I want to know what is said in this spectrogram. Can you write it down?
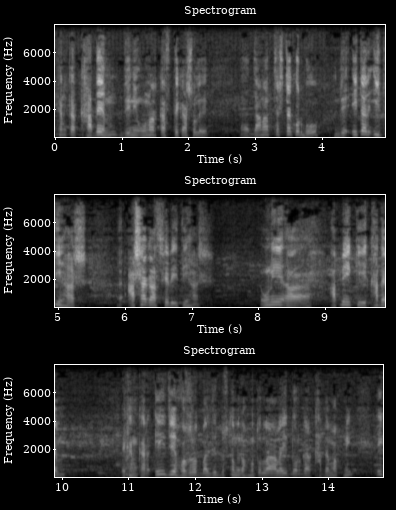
এখানকার খাদেম যিনি ওনার কাছ থেকে আসলে জানার চেষ্টা করব যে এটার ইতিহাস আশা গাছের ইতিহাস। উনি আপনি কি খাদেম এখানকার? এই যে হজরত বাইজিদ বুস্তামি রহমতুল্লাহ আলাই দরগার খাদেম আপনি এই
